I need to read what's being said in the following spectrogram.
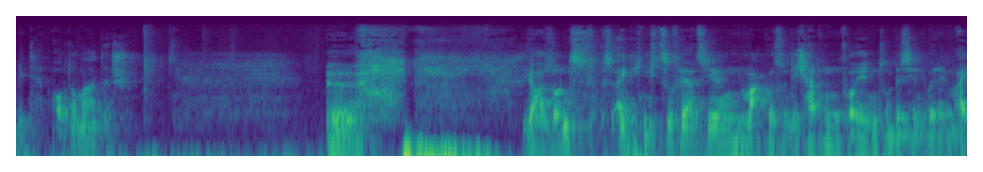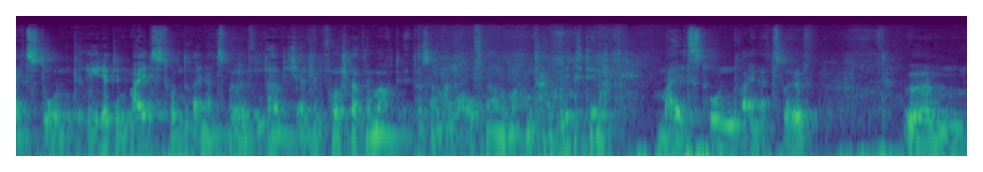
mit automatisch. Äh, ja, sonst ist eigentlich nichts zu erzählen. Markus und ich hatten vorhin so ein bisschen über den Milestone geredet, den Milestone 312. Und da hatte ich halt den Vorschlag gemacht, dass er mal eine Aufnahme machen kann mit dem Milestone 312. Ähm,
